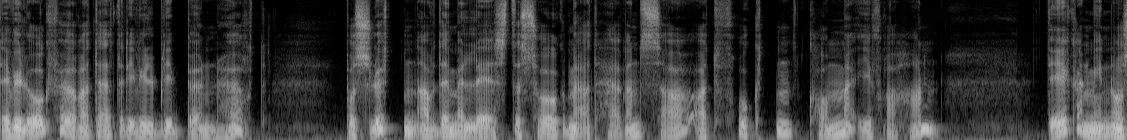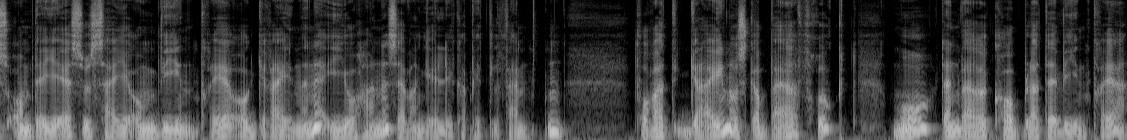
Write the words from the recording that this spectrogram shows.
det vil òg føre til at de vil bli bønnhørt. På slutten av det vi leste, så vi at Herren sa at frukten kommer ifra Han. Det kan minne oss om det Jesus sier om vintreet og greinene i Johannes evangeliet kapittel 15. For at greina skal bære frukt, må den være kobla til vintreet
